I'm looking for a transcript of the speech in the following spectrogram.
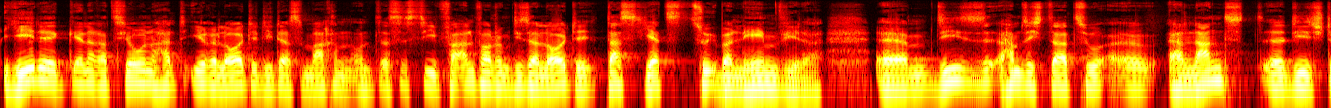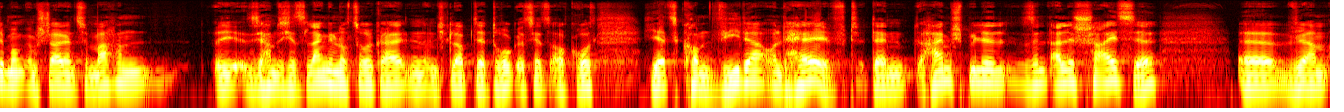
jede Generation hat ihre Leute, die das machen. Und das ist die Verantwortung dieser Leute, das jetzt zu übernehmen wieder. Ähm, die haben sich dazu äh, ernannt, äh, die Stimmung im Stadion zu machen. Sie haben sich jetzt lange genug zurückgehalten und ich glaube, der Druck ist jetzt auch groß. Jetzt kommt wieder und helft, denn Heimspiele sind alle scheiße. Äh, wir haben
